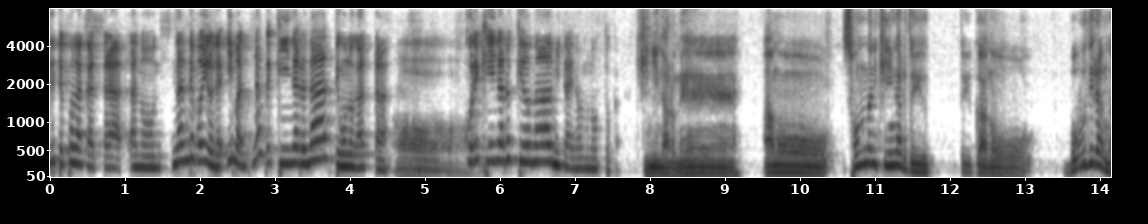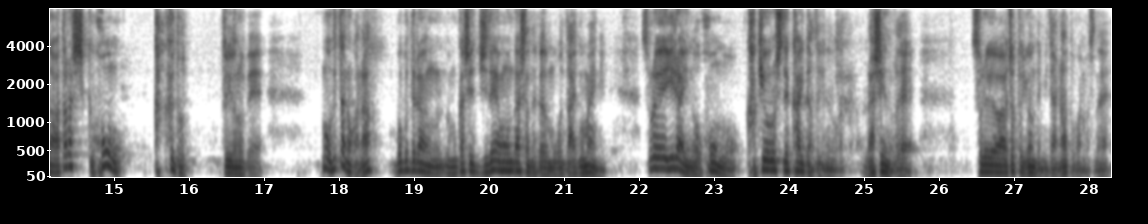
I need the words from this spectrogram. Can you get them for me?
出てこなかったら、あの、何でもいいので、今なんか気になるなっていうものがあったら。これ気になるけどなみたいなものとか。気になるね。あのーそんなに気になるという、というか、あのーボブ・ディランが新しく本を書くのというので、もう出たのかな？ボブ・ディランの昔自伝を出したんだけど、もうだいぶ前に。それ以来の本を書き下ろしで書いたというのがらしいので、それはちょっと読んでみたいなと思いますね。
